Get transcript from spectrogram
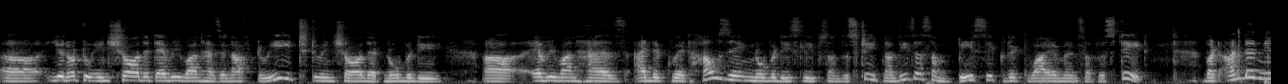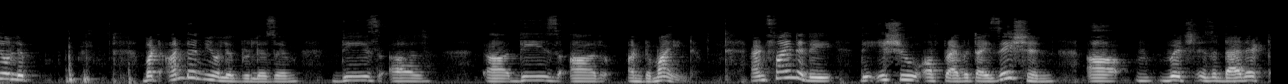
uh, you know, to ensure that everyone has enough to eat, to ensure that nobody, uh, everyone has adequate housing, nobody sleeps on the street. Now, these are some basic requirements of a state. But under neolib- but under neoliberalism, these are uh, these are undermined. And finally, the issue of privatization, uh, which is a direct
